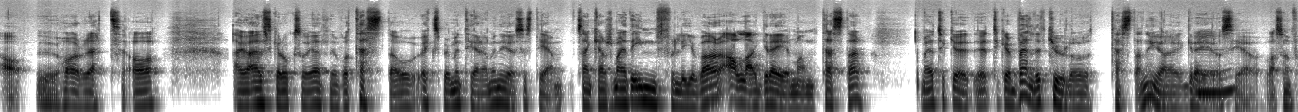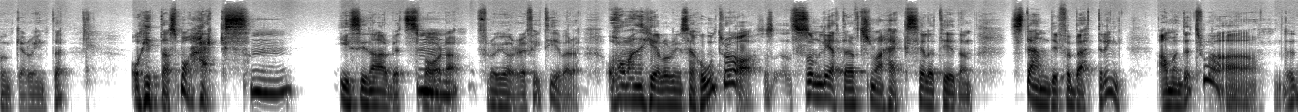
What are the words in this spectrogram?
Ja, du har rätt. Ja. Jag älskar också egentligen att få testa och experimentera med nya system. Sen kanske man inte införlivar alla grejer man testar. Men jag tycker, jag tycker det är väldigt kul att testa nya grejer mm. och se vad som funkar och inte. Och hitta små hacks. Mm i sin arbetsvardag mm. för att göra det effektivare. Och har man en hel organisation, tror jag, som letar efter sådana hacks hela tiden, ständig förbättring, Ja, men det tror jag. Det,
